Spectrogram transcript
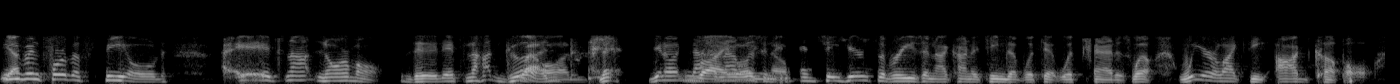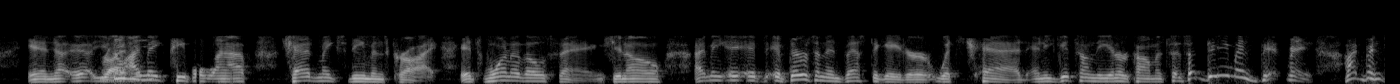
Yeah. even for the field, it's not normal, dude. It's not good. Well, um, you know, now, Right, now well, you listen, know. and see, here's the reason I kind of teamed up with it with Chad as well. We are like the odd couple. And uh, uh, you Right. know, I make people laugh. Chad makes demons cry. It's one of those things, you know. I mean, if if there's an investigator with Chad and he gets on the intercom and says, "A demon bit me. I've been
